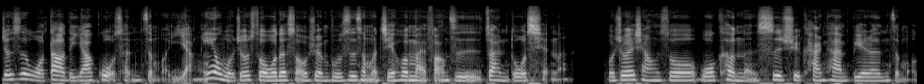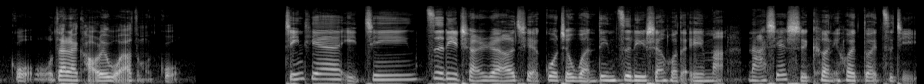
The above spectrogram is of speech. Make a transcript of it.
就是我到底要过成怎么样？因为我就说我的首选不是什么结婚买房子赚多钱呢、我就会想说，我可能是去看看别人怎么过，我再来考虑我要怎么过。今天已经自立成人，而且过着稳定自立生活的 Emma，哪些时刻你会对自己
